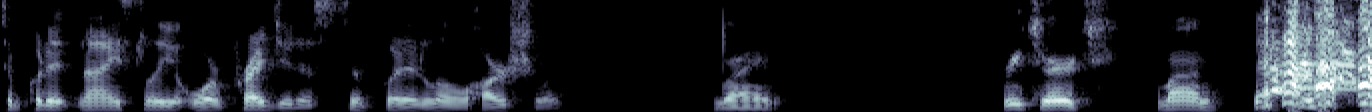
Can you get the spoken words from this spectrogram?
to put it nicely, or prejudice, to put it a little harshly. Right. Free church. Come on.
